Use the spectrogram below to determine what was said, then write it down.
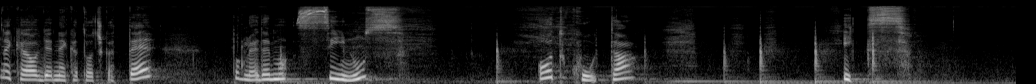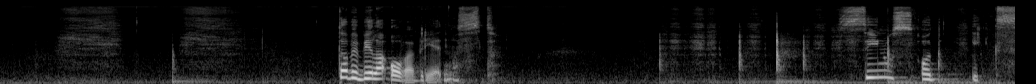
Neka je ovdje neka točka T. Pogledajmo sinus od kuta x. To bi bila ova vrijednost. Sinus od x.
